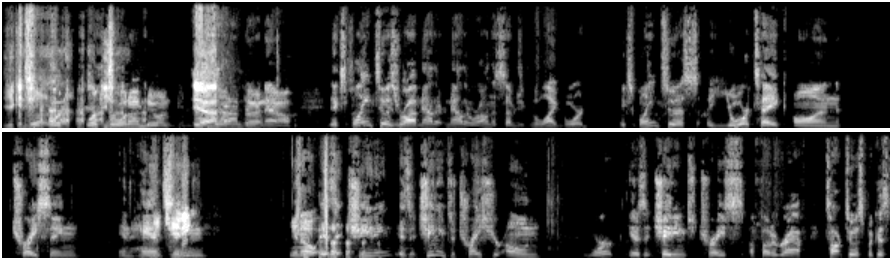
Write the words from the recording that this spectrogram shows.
You can Yeah, it works, works for what I'm doing. yeah. That's what I'm doing now. Explain So, to us, Rob. Now that now that we're on the subject of the light board, explain to us your take on tracing, enhancing. Cheating? You know, is it cheating? Is it cheating to trace your own work? Is it cheating to trace a photograph? Talk to us because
